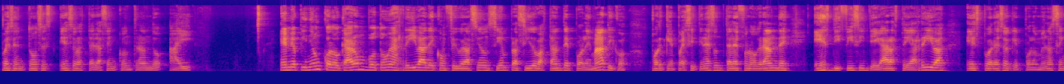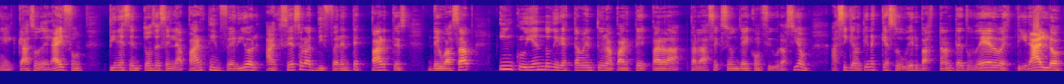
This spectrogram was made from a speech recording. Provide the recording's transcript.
pues entonces eso lo estarás encontrando ahí en mi opinión, colocar un botón arriba de configuración siempre ha sido bastante problemático, porque pues si tienes un teléfono grande es difícil llegar hasta ahí arriba. Es por eso que por lo menos en el caso del iPhone tienes entonces en la parte inferior acceso a las diferentes partes de WhatsApp incluyendo directamente una parte para la, para la sección de configuración. Así que no tienes que subir bastante tu dedo, estirarlo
